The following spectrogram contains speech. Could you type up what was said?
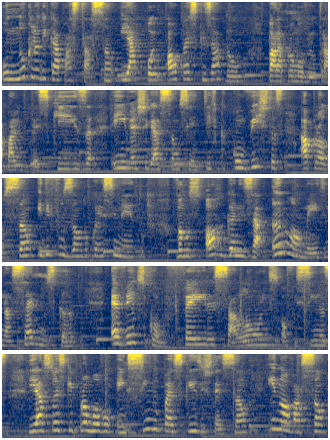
o núcleo de capacitação e apoio ao pesquisador para promover o trabalho de pesquisa e investigação científica com vistas à produção e difusão do conhecimento. Vamos organizar anualmente na sede nos campos eventos como feiras, salões, oficinas e ações que promovam ensino, pesquisa, extensão, inovação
